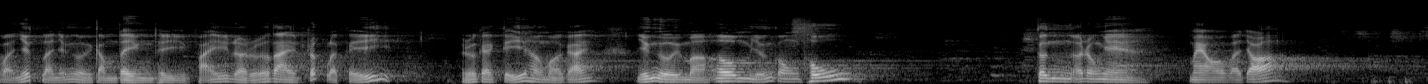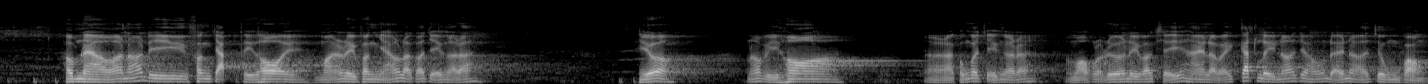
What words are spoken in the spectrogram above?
Và nhất là những người cầm tiền thì phải là rửa tay rất là kỹ, rửa tay kỹ hơn mọi cái. Những người mà ôm những con thú cưng ở trong nhà, mèo và chó, hôm nào nó đi phân chặt thì thôi, mà nó đi phân nhão là có chuyện rồi đó. Hiểu không? Nó bị ho là cũng có chuyện rồi đó. Một là đưa nó đi bác sĩ hai là phải cách ly nó chứ không để nó ở chung phòng.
